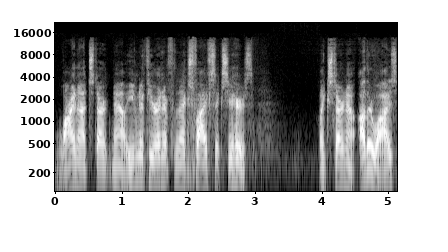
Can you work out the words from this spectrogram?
why not start now? Even if you're in it for the next five, six years, like start now. Otherwise,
